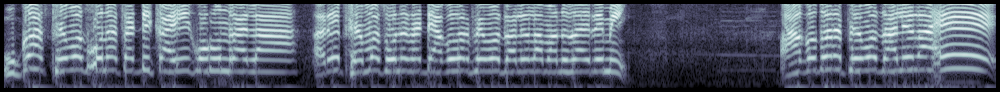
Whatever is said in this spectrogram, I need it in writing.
उगाच फेमस होण्यासाठी काही करून राहिला. अरे फेमस होण्यासाठी अगोदर फेमस झालेला माणूस आहे रे मी. अगोदर फेमस झालेला आहे.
